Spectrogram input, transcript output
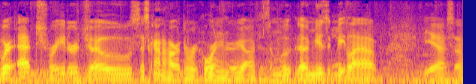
We're at Trader Joe's. It's kind of hard to record in here, y'all, because the mu- the music be loud. Yeah, so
